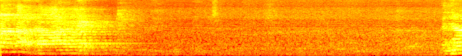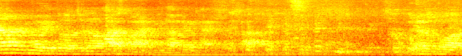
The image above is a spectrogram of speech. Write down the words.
လာမ်ကဒါနဲ့အညာပြောရတော့ကျွန်တော်အစပါဒီလာပဲခိုင်းတာဆိုတော့တော့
